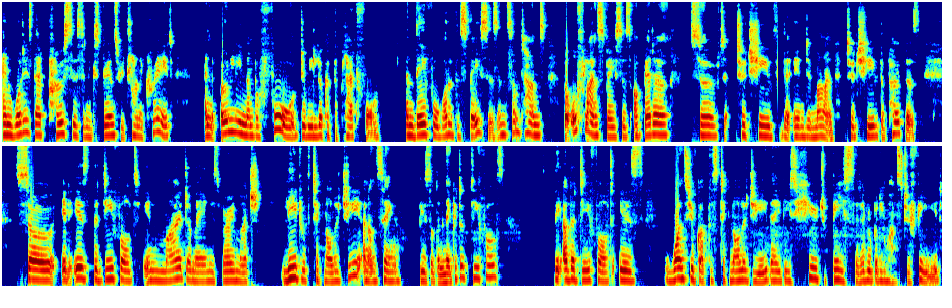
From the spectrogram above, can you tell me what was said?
And what is that process and experience we're trying to create? And only number four do we look at the platform. And therefore, what are the spaces? And sometimes the offline spaces are better served to achieve the end in mind, to achieve the purpose. So it is the default in my domain is very much lead with technology. And I'm saying these are the negative defaults. The other default is once you've got this technology, they're these huge beasts that everybody wants to feed,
